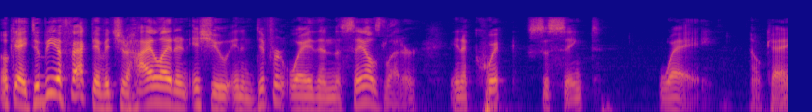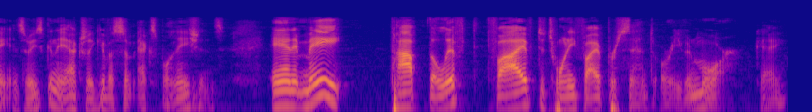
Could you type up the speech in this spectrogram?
Okay, to be effective, it should highlight an issue in a different way than the sales letter in a quick, succinct way. Okay, and so he's going to actually give us some explanations. And it may pop the lift 5 to 25% or even more. Okay,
